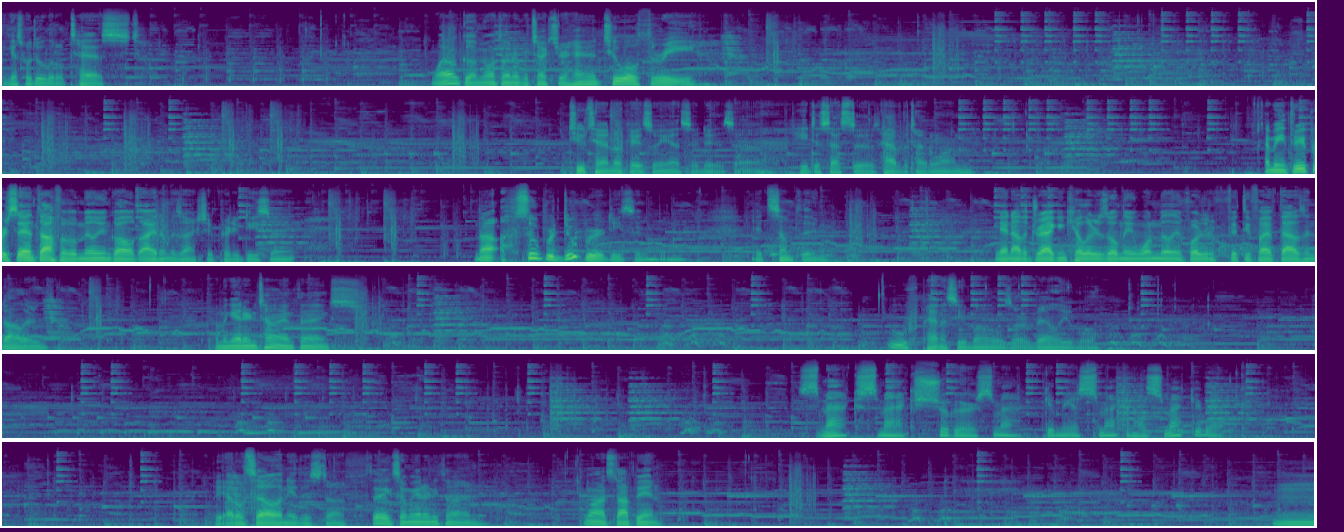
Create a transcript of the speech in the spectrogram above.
I guess we'll do a little test. Welcome. You want to protect your head? 203. Two ten. Okay, so yes, it is. Uh, he just has to have the title on. I mean, three percent off of a million gold item is actually pretty decent. Not super duper decent, but it's something. Yeah, now the Dragon Killer is only one million four hundred fifty-five thousand dollars. Coming at any time, thanks. Oof, panacea bottles are valuable. Smack, smack, sugar, smack. Give me a smack and I'll smack you back. But yeah, I don't sell any of this stuff. Thanks, I'm in anytime. Come on, stop in. Hmm.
